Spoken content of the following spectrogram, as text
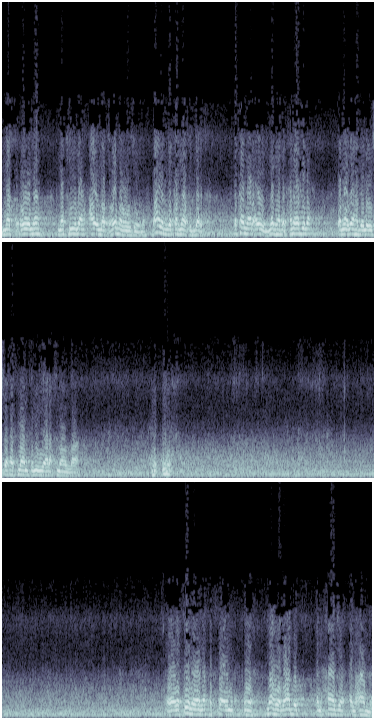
مطعومة مكيلة أو مطعومة موزونة وهذا اللي ذكرناه في الدرس. وكان رأيين مذهب الحنابلة وما ذهب إليه شيخ الإسلام تيمية رحمه الله. يقول الاخ السائل ما هو ضابط الحاجة العامة؟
